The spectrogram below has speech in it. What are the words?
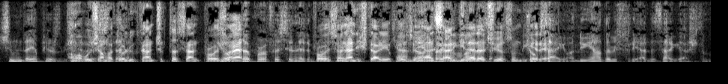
Şimdi de yapıyoruz bir şeyler. Ama bu iş işte. amatörlükten çıktı. Sen Yok profesyonel da profesyonelim. Profesyonel işler yapıyorsun. Kendi Yani sergiler var. açıyorsun bir Çok kere. sergi var. Dünyada bir sürü yerde sergi açtım.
